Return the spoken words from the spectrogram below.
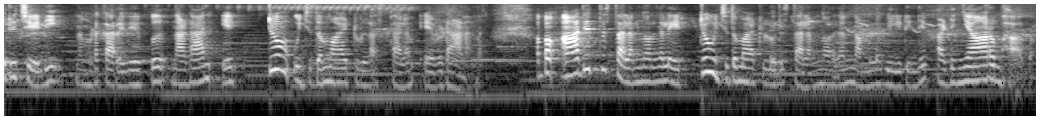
ഒരു ചെടി നമ്മുടെ കറിവേപ്പ് നടാൻ ഏറ്റവും ഉചിതമായിട്ടുള്ള സ്ഥലം എവിടാണെന്ന്. അപ്പം ആദ്യത്തെ സ്ഥലം എന്ന് പറഞ്ഞാൽ ഏറ്റവും ഉചിതമായിട്ടുള്ളൊരു സ്ഥലം എന്ന് പറഞ്ഞാൽ നമ്മുടെ വീടിന്റെ പടിഞ്ഞാറ് ഭാഗം.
